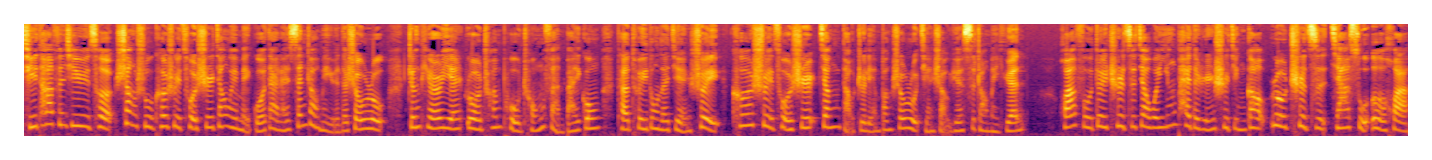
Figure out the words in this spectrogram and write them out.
其他分析预测，上述课税措施将为美国带来三兆美元的收入。整体而言，若川普重返白宫，他推动的减税课税措施将导致联邦收入减少约四兆美元。华府对赤字较为鹰派的人士警告，若赤字加速恶化，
